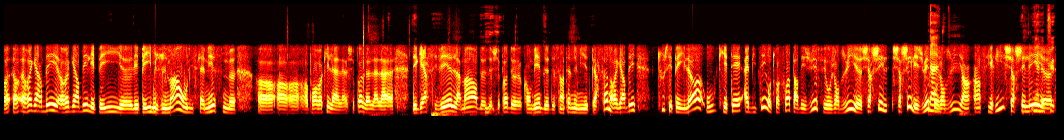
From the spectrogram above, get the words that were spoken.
euh, regardez, regardez les pays, euh, les pays musulmans où l'islamisme a, a- a provoqué la, la- je sais pas, la, la- la- des guerres civiles, la mort de, de je sais pas de combien de, de centaines de milliers de personnes. Regardez tous ces pays-là où qui étaient habités autrefois par des juifs et aujourd'hui euh, cherchez cherchez les juifs Ben, aujourd'hui en, en Syrie, euh, plus.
